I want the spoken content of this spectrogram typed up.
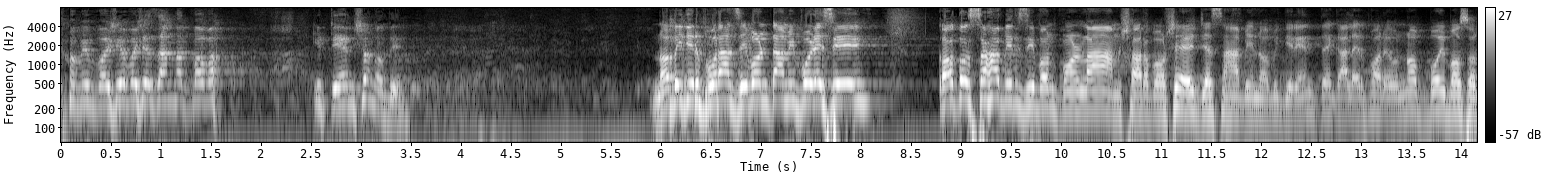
তুমি বসে বসে জান্নাত পাবা? কি টেনশন ওদের? নবীজির পুরা জীবনটা আমি পড়েছি। কত সাহাবীর জীবন পড়লাম, সর্বশেষ যে সাহাবী নবীজির এন্তেকালের পরেও নব্বই বছর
